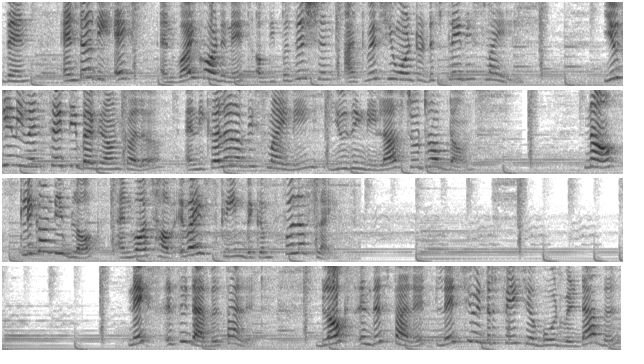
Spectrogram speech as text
Then enter the x and y coordinates of the position at which you want to display the smiley. You can even set the background color and the color of the smiley using the last two drop downs. Now click on the block and watch how Evive's screen becomes full of life. Next is the Dabble palette. Blocks in this palette lets you interface your board with Dabble,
